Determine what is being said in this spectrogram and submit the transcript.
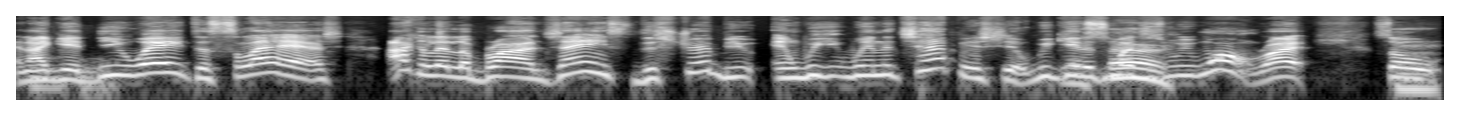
and I get D Wade to slash. I can let LeBron James distribute, and we win the championship. We get Yes, as much as we want, right? So Mhm.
